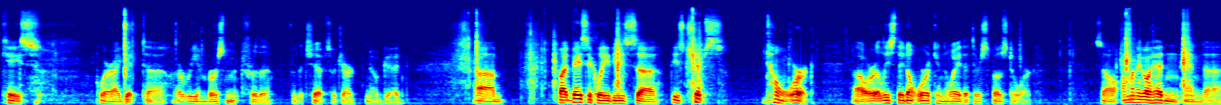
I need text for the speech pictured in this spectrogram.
case where I get uh, a reimbursement for the for the chips, which are no good. Um, but basically, these uh, these chips don't work, uh, or at least they don't work in the way that they're supposed to work. So I'm going to go ahead and, and uh,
